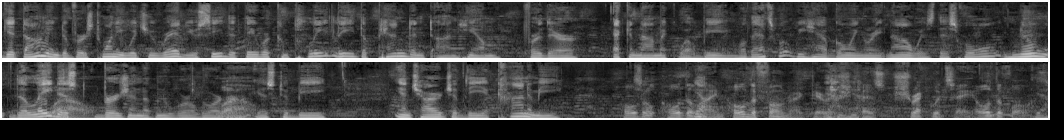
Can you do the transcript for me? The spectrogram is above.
get down into verse 20, which you read, you see that they were completely dependent on him for their economic well-being. Well, that's what we have going right now is this whole new the latest wow. version of new world order wow. is to be in charge of the economy Hold the, hold the Yeah. line. Hold the phone right there, Yeah, as, yeah. as Shrek would say. Hold the phone. Yeah.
